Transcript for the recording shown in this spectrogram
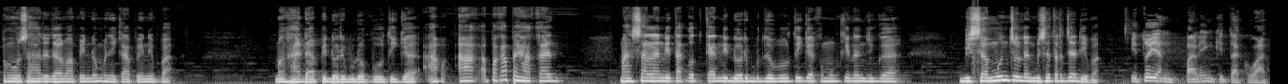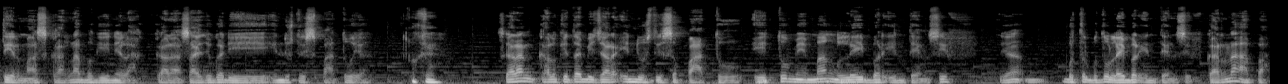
pengusaha di dalam Apindo menyikapi ini Pak? Menghadapi 2023. Ap- apakah PHK masalah yang ditakutkan di 2023 kemungkinan juga bisa muncul dan bisa terjadi Pak? itu yang paling kita khawatir mas karena beginilah kalau saya juga di industri sepatu ya Oke. Sekarang kalau kita bicara industri sepatu itu memang labor intensif ya, betul-betul labor intensif. Karena apa?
